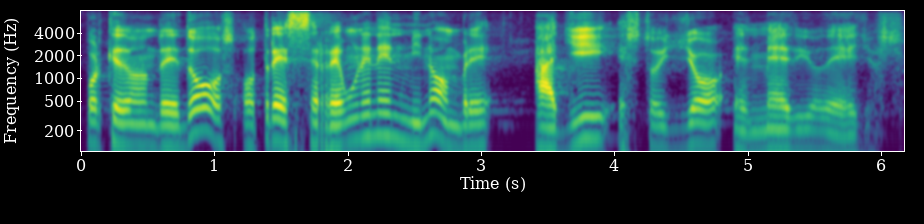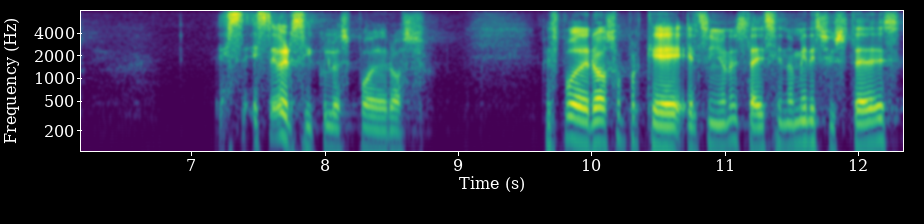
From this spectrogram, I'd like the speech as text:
porque donde dos o tres se reúnen en mi nombre, allí estoy yo en medio de ellos. Este versículo es poderoso. Es poderoso porque el Señor nos está diciendo, mire, si ustedes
